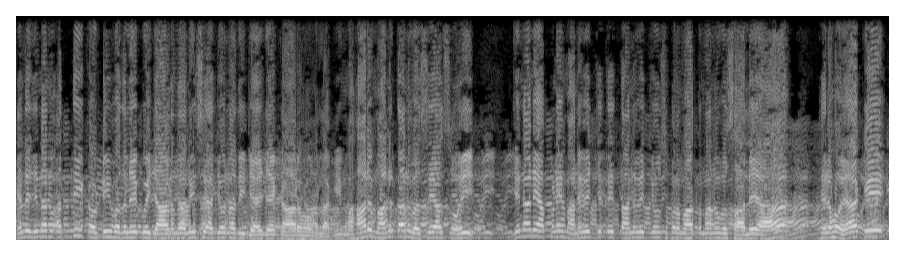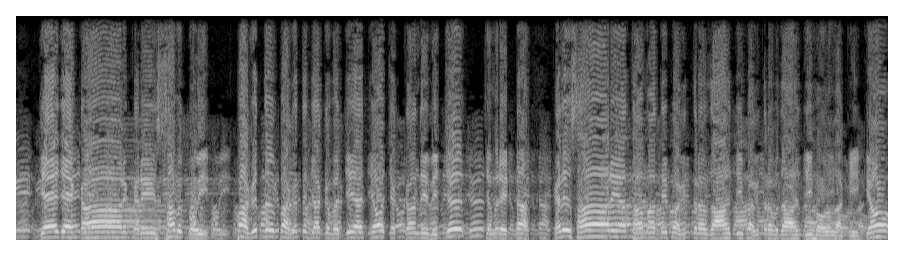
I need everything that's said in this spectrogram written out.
ਕਹਿੰਦੇ, ਜਿਨ੍ਹਾਂ ਨੂੰ ਅੱਧੀ ਕੌਡੀ ਬਦਲੇ ਕੋਈ ਜਾਣਦਾ ਨਹੀਂ ਸੀ, ਅੱਜ ਉਹਨਾਂ ਦੀ ਜੈ ਜੈਕਾਰ ਹੋਣ ਲੱਗੀ। ਹਰ ਮਨ ਤਨ ਵਸਿਆ ਸੋਈ। ਜਿਨ੍ਹਾਂ ਨੇ ਆਪਣੇ ਮਨ ਵਿੱਚ ਤੇ ਤਨ ਵਿੱਚ ਉਸ ਪਰਮਾਤਮਾ ਨੂੰ ਵਸਾ ਲਿਆ ਫਿਰ ਹੋਇਆ ਕਿ ਜੈ ਜੈਕਾਰ ਕਰੇ ਸਭ ਕੋਈ। ਭਗਤ ਭਗਤ ਜਗ ਵੱਜਿਆ ਚੌ ਚੱਕਾਂ ਦੇ ਵਿੱਚ ਚਮਰੇਟਾ। ਕਹਿੰਦੇ ਸਾਰਿਆਂ ਥਾਵਾਂ ਤੇ ਭਗਤ ਰਵਦਾਸ ਜੀ, ਭਗਤ ਰਵਦਾਸ ਜੀ ਹੋਣ ਲੱਗੀ। ਕਿਉਂ?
